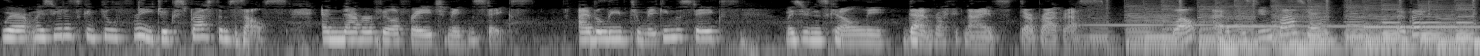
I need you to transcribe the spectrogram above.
where my students can feel free to express themselves and never feel afraid to make mistakes. I believe through making mistakes, my students can only then recognize their progress. Well, I hope to see you in classroom. Bye bye.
